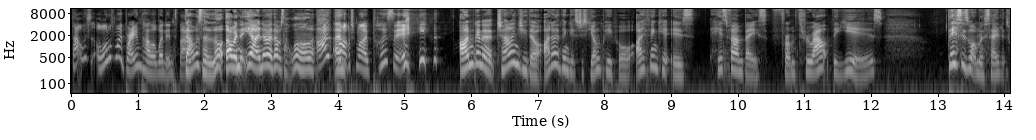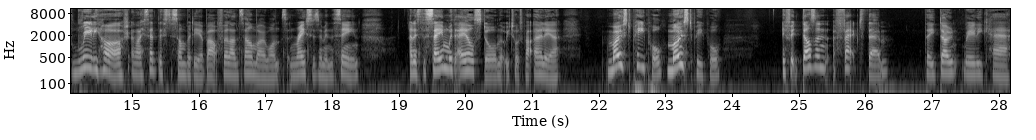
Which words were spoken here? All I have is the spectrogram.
that was all of my brain power went into that. That was a lot. That one, yeah, I know. That was a lot. I Um, popped my pussy. I'm gonna challenge you though. I don't think it's just young people. I think it is his fan base from throughout the years. This is what I'm gonna say. That's really harsh, and I said this to somebody about Phil Anselmo once and racism in the scene, and it's the same with Alestorm that we talked about earlier. Most people, most people, if it doesn't affect them, they don't really care.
